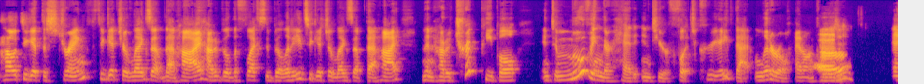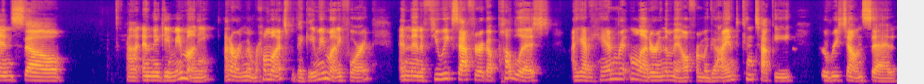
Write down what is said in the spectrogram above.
how to get the strength to get your legs up that high, how to build the flexibility to get your legs up that high, and then how to trick people into moving their head into your foot to create that literal head on collision. Oh. And so, uh, and they gave me money. I don't remember how much, but they gave me money for it. And then a few weeks after it got published, I got a handwritten letter in the mail from a guy in Kentucky who reached out and said,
